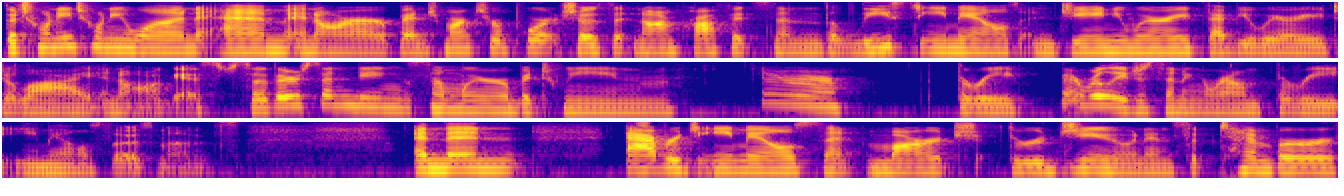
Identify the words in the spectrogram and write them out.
The 2021 M&R benchmarks report shows that nonprofits send the least emails in January, February, July, and August. So they're sending somewhere between eh, three. They're really just sending around three emails those months. And then average emails sent March through June and September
